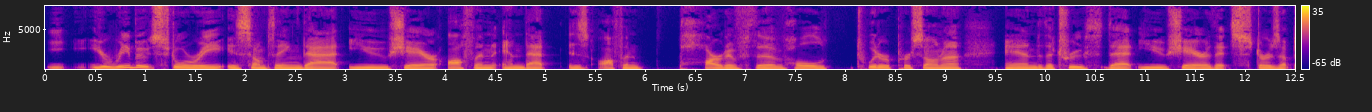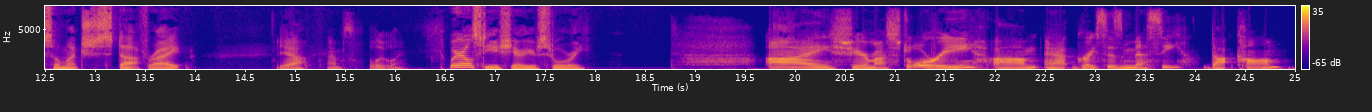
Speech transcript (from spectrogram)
Your reboot story is something that you share often, and that is often part of the whole Twitter persona and the truth that you share that stirs up so much stuff, right? Yeah, absolutely. Where else do you share your story? I share my story um, at gracesmessy.com.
